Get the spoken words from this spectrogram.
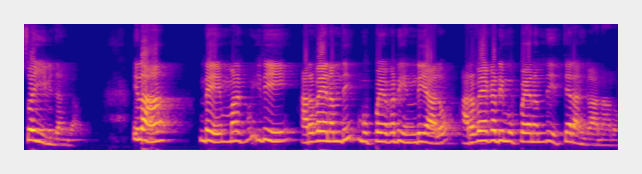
సో ఈ విధంగా. ఇలా అంటే మనకు ఇది అరవై ఎనిమిది ముప్పై ఒకటి ఇండియాలో అరవై ఒకటి ముప్పై ఎనిమిది తెలంగాణలో.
